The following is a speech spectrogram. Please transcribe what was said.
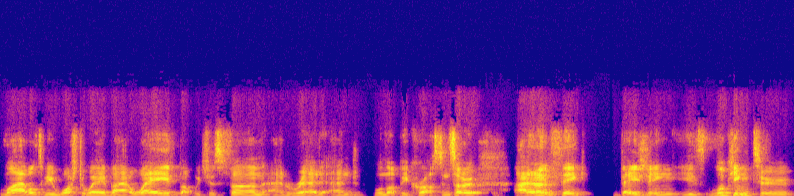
liable to be washed away by a wave, but which is firm and red and will not be crossed. And so I don't think Beijing is looking to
